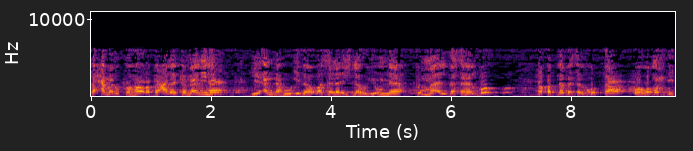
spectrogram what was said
فحملوا الطهارة على كمالها لأنه إذا غسل رجله اليمنى ثم ألبسها الخف فقد لبس الخف وهو محدث.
